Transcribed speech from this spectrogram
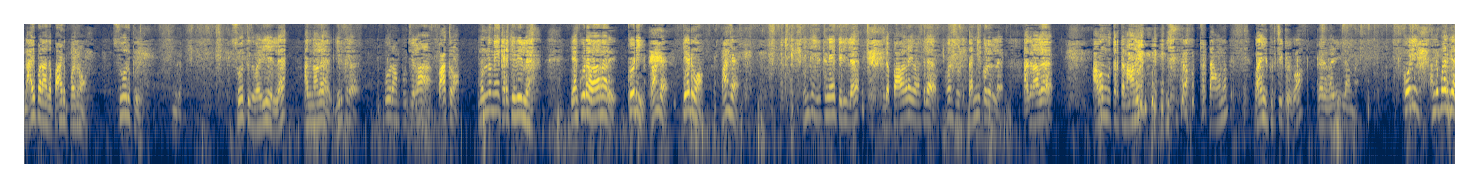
நாய்ப்படாத பாடு படுறோம். சோறுக்கு இங்க. சோத்துக்கு வழியே இல்ல. அதனால இருக்கிற பூராம் பூச்சியெல்லாம் பாக்குறோம். முன்னுமே கிடைக்கவே இல்ல. என் கூட வராரு. கோடி வாங்க தேடுவோம். வாங்க. எங்க இருக்குன்னே தெரியல. இந்த பாலைவனத்துல ஒரு சொட்டு தண்ணி கூட இல்ல. அதனால அவன் முத்திரத்தை நானும் முத்திரத்தை அவனும் வாங்கி குடிச்சிட்டு இருக்கோம். வேற வழி இல்லாம. கோடி அங்க பாருங்க.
